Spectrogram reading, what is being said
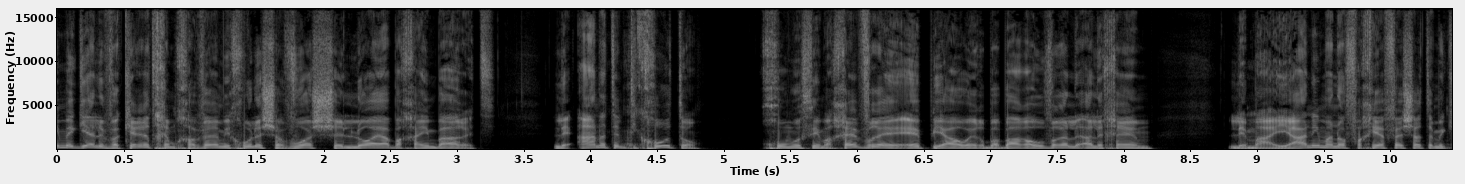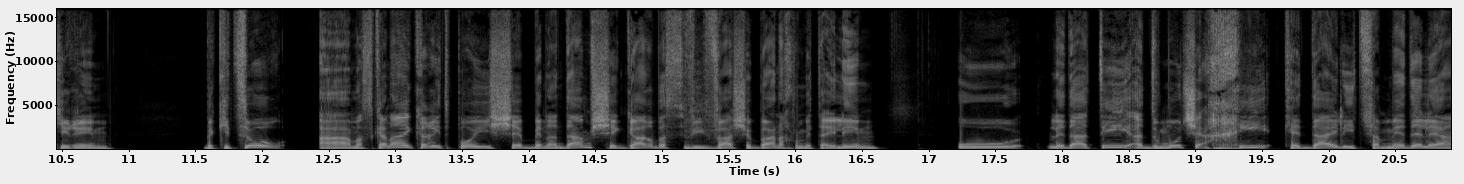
אם מגיע לבקר אתכם חבר מחו"ל לשבוע שלא היה בחיים בארץ, לאן אתם תיקחו אותו? חומוס עם החבר'ה, אפי אאואר בבר האהוב עליכם, למעיין עם הנוף הכי יפה שאתם מכירים. בקיצור, המסקנה העיקרית פה היא שבן אדם שגר בסביבה שבה אנחנו מטיילים, הוא לדעתי הדמות שהכי כדאי להיצמד אליה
